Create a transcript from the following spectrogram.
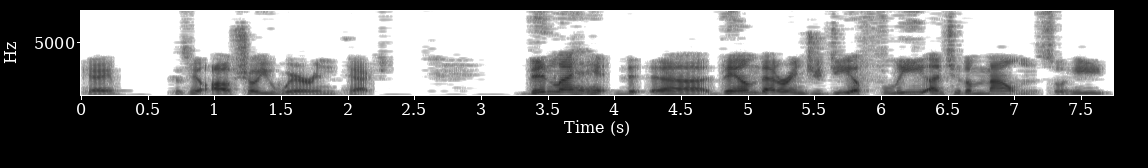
okay? Because I'll show you where in the text. Then let uh, them that are in Judea flee unto the mountains. So he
